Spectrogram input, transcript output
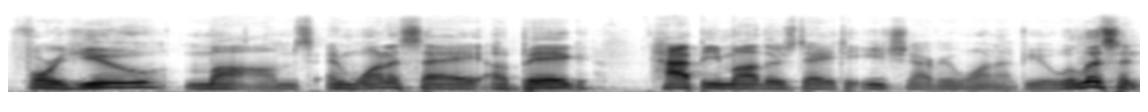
for you, moms, and want to say a big happy Mother's Day to each and every one of you. Well, listen,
